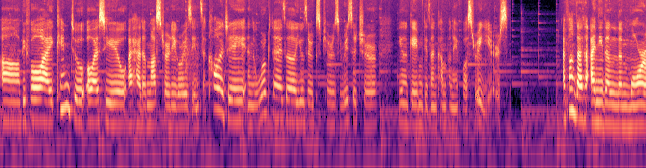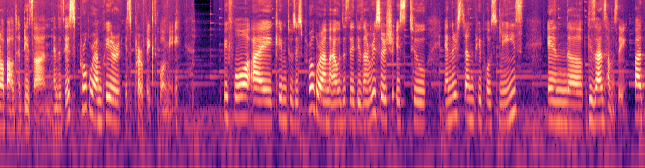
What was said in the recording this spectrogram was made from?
Uh, before I came to OSU, I had a master's degree in psychology and worked as a user experience researcher in a game design company for three years. I found that I need to learn more about design, and this program here is perfect for me. Before I came to this program, I would say design research is to understand people's needs and uh, design something. But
